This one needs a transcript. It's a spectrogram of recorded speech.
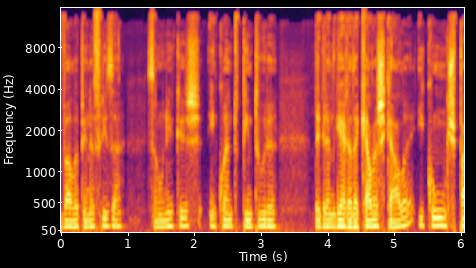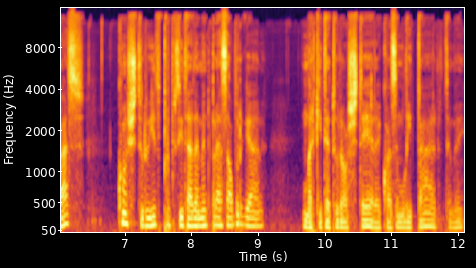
vale a pena frisar. São únicas enquanto pintura da Grande Guerra daquela escala e com um espaço construído propositadamente para as albergar. Uma arquitetura austera, quase militar também,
